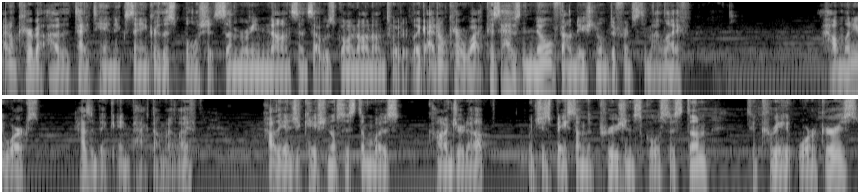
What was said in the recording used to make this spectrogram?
I don't care about how the Titanic sank or this bullshit submarine nonsense that was going on on Twitter. Like, I don't care why, because it has no foundational difference to my life. How money works has a big impact on my life. How the educational system was conjured up which is based on the Prussian school system to create workers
